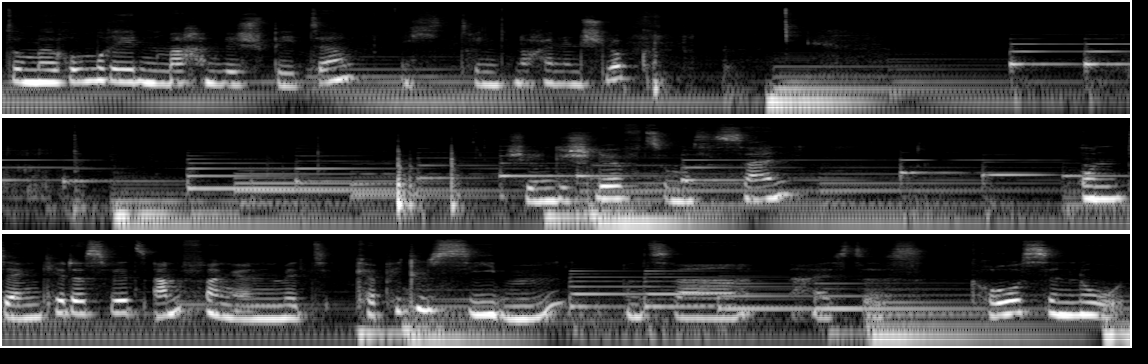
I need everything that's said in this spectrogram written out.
dumme Rumreden machen wir später. Ich trinke noch einen Schluck. Schön geschlürft, so muss es sein und denke, dass wir jetzt anfangen mit Kapitel 7. Und zwar heißt es Große Not.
